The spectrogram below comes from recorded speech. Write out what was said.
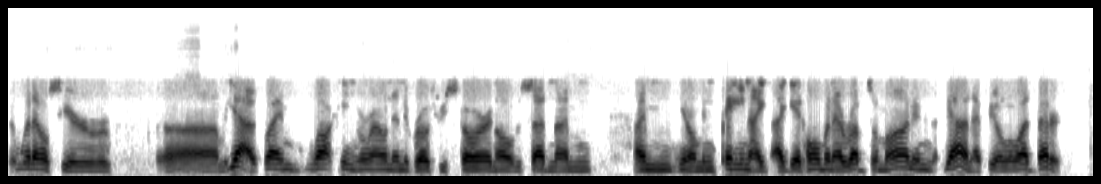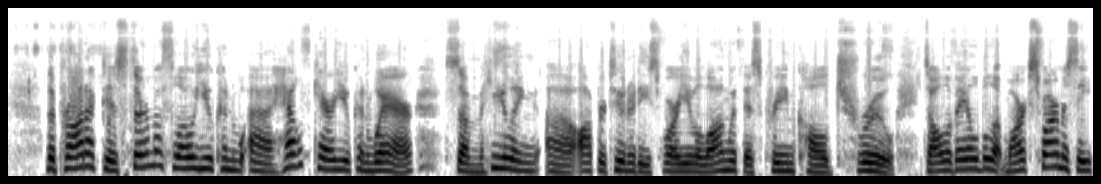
what else here? Um, yeah, if I'm walking around in the grocery store and all of a sudden I'm I'm you know I'm in pain, I, I get home and I rub some on, and yeah, and I feel a lot better. The product is Thermoflow. You can uh, healthcare. You can wear some healing uh, opportunities for you, along with this cream called True. It's all available at Mark's Pharmacy,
